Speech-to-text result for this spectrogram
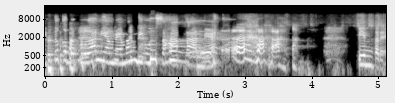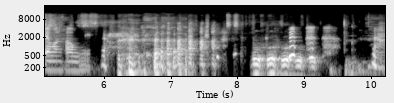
Itu kebetulan yang memang diusahakan ya. pinter emang kamu Uh, uh, uh, uh, uh.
